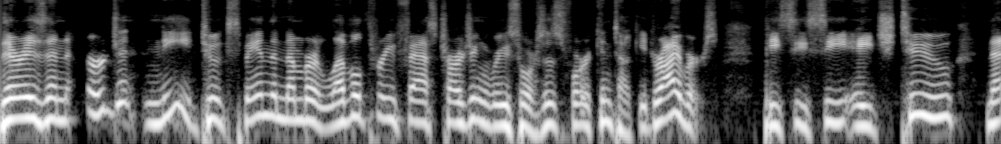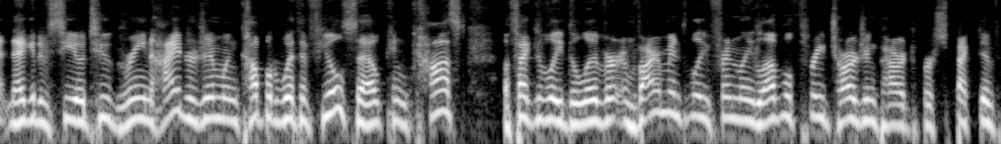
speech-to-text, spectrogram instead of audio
there is an urgent need to expand the number of level 3 fast charging resources for Kentucky drivers. PCCH2 net negative CO2 green hydrogen when coupled with a fuel cell can cost effectively deliver environmentally friendly level 3 charging power to prospective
